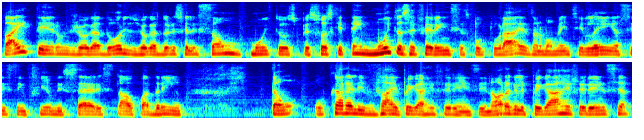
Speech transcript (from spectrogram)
vai ter uns jogadores, os jogadores eles são muitas pessoas que têm muitas referências culturais, normalmente leem, assistem filmes, séries, tal, quadrinho. Então, o cara ele vai pegar referência, e na hora que ele pegar a referência,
